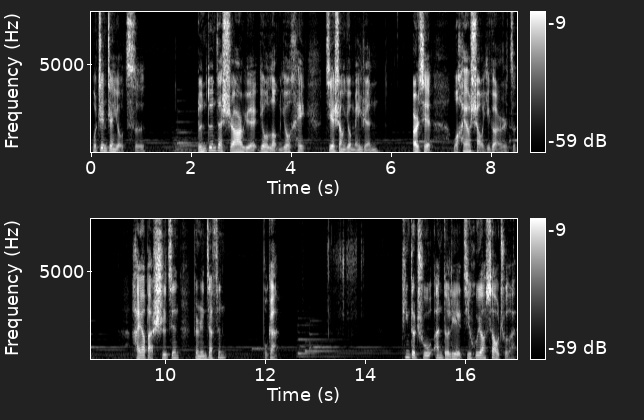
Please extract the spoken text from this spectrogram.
我振振有词：伦敦在十二月又冷又黑，街上又没人。而且我还要少一个儿子，还要把时间跟人家分，不干。听得出安德烈几乎要笑出来，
